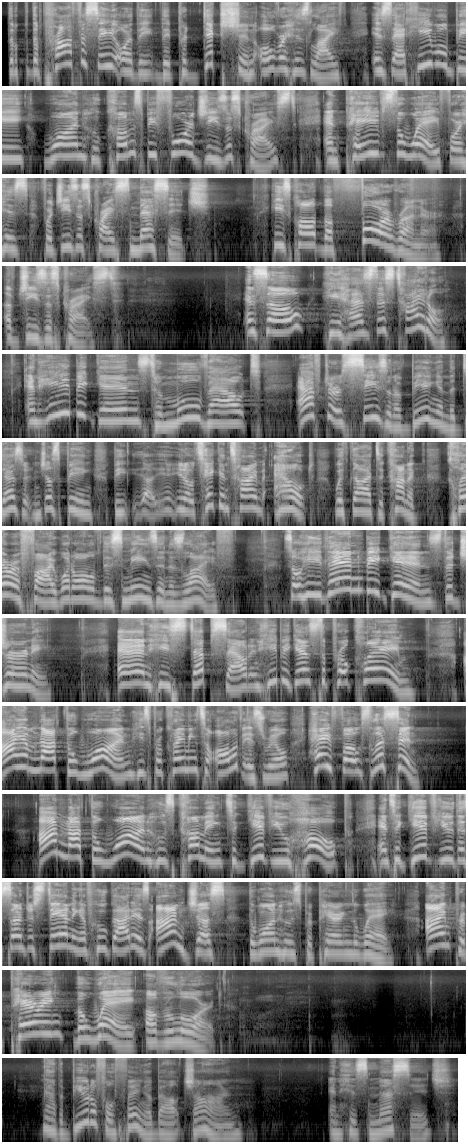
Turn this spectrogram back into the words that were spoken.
the, the prophecy or the, the prediction over his life is that he will be one who comes before Jesus Christ and paves the way for, his, for Jesus Christ's message. He's called the forerunner of Jesus Christ. And so he has this title, and he begins to move out after a season of being in the desert and just being, be, uh, you know, taking time out with God to kind of clarify what all of this means in his life. So he then begins the journey and he steps out and he begins to proclaim, I am not the one, he's proclaiming to all of Israel, hey, folks, listen. I'm not the one who's coming to give you hope and to give you this understanding of who God is. I'm just the one who's preparing the way. I'm preparing the way of the Lord. Now, the beautiful thing about John and his message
